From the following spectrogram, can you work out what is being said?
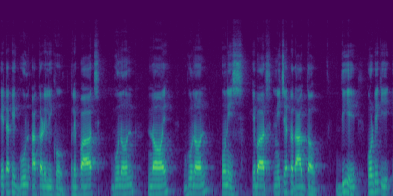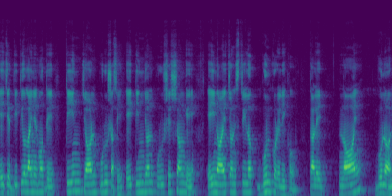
এটাকে গুণ আকারে লিখো। তাহলে পাঁচ গুণন নয় গুণন উনিশ। এবার নিচে একটা দাগ দাও। দিয়ে করবে কি? এই যে দ্বিতীয় লাইনের মধ্যে তিনজন পুরুষ আছে, এই তিনজন পুরুষের সঙ্গে এই নয়জন স্ত্রীলোক গুণ করে লিখো। তাহলে নয় গুণন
